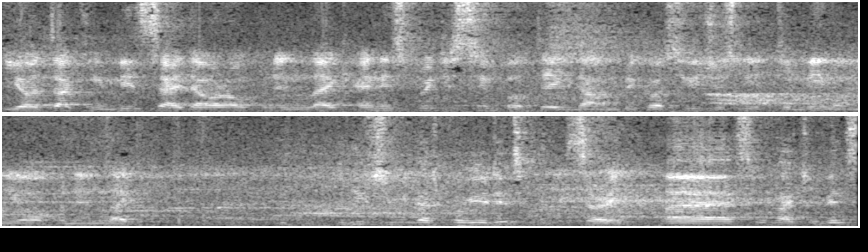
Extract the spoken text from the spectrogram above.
you're attacking mid side our opening leg and it's pretty simple takedown because you just need to lean on your opening leg. Nic mi dać powiedzieć? Sorry. E, słuchajcie, więc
